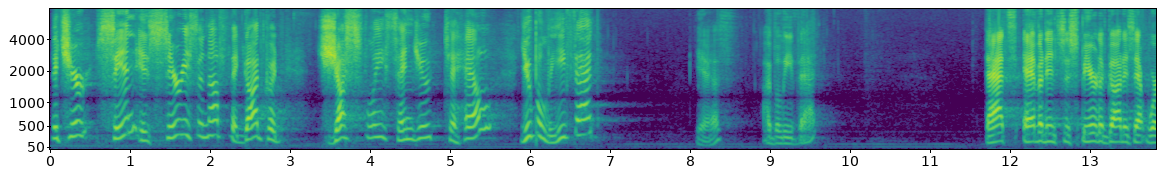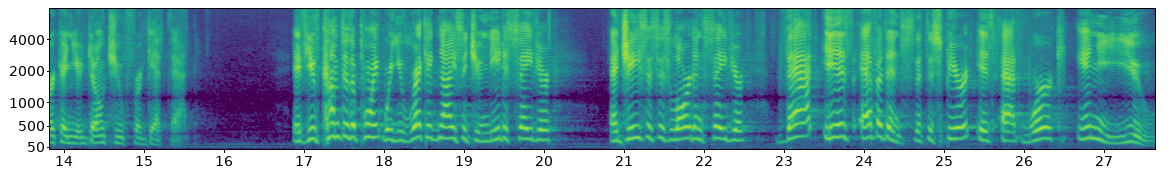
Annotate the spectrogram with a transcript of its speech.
That your sin is serious enough that God could justly send you to hell? You believe that? Yes, I believe that. That's evidence the Spirit of God is at work in you. Don't you forget that. If you've come to the point where you recognize that you need a Savior and Jesus is Lord and Savior, that is evidence that the Spirit is at work in you.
